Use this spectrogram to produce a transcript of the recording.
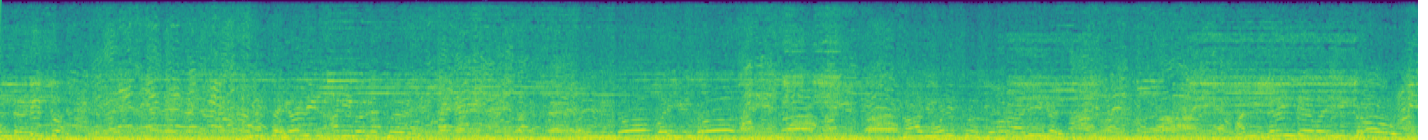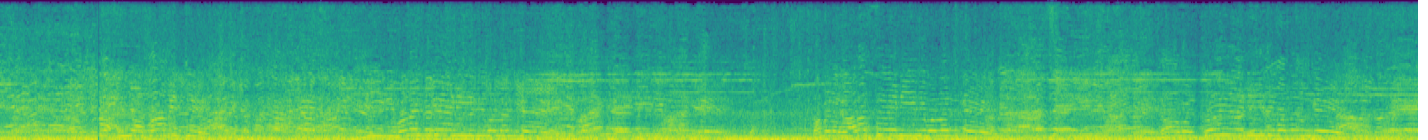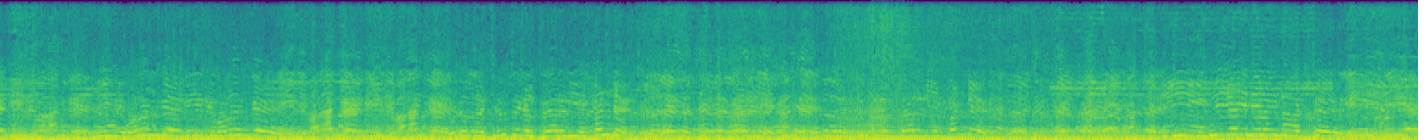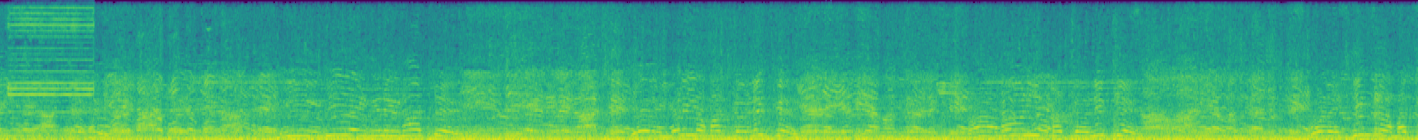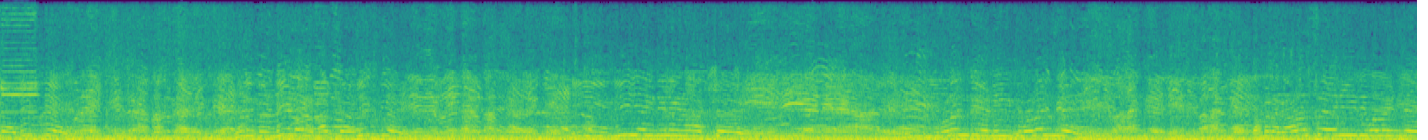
என்றடிக்கும் சித்தைகளின் அணிவகுப்பு. வருகின்றோம் வருகின்றோம் சாதி ஒழிப்பு போராளிகள் அதில் விரைந்து வருகின்றோம் ஐயா சாமிக்கு. நீதி வழங்கு நீதி வழங்கு. தமிழக அரசே நீதி வழங்கு. விடுதலை சிறுத்தைகள் பேரணியை கண்டு. விடுதலை சிறுத்தைகள் பேரணியை கண்டு. நீதியை நிலைநாட்டு. நீதியை நிலைநாட்டு. ஏழை எளிய மக்களுக்கு. சாமானிய மக்களுக்கு. உழைக்கின்ற மக்களுக்கு உரிமை நிலை மக்களுக்கு நீதியை நிலைநாட்டு நீதி வழங்கு. தமிழக அரசு நீதி வழங்கு.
